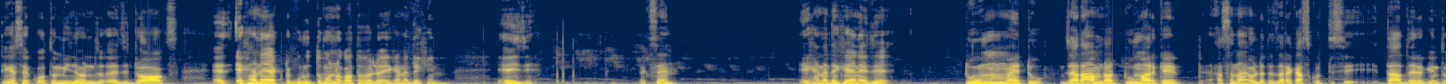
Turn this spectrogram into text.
ঠিক আছে? কত মিলিয়ন যে ডক্স এখানে একটা গুরুত্বপূর্ণ কথা হলো, এখানে দেখেন। এই যে, দেখছেন? এখানে দেখেন এই যে টু মেটু যারা আমরা টু মার্কেট আছে না, ওটাতে যারা কাজ করতেছি, তাদের কিন্তু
